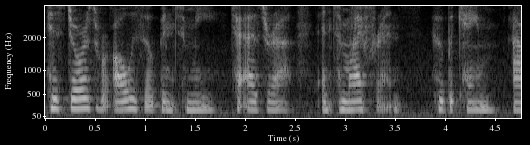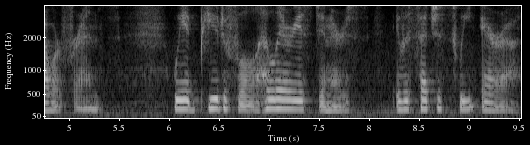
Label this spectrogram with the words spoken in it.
His doors were always open to me, to Ezra, and to my friends, who became our friends. We had beautiful, hilarious dinners. It was such a sweet era.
